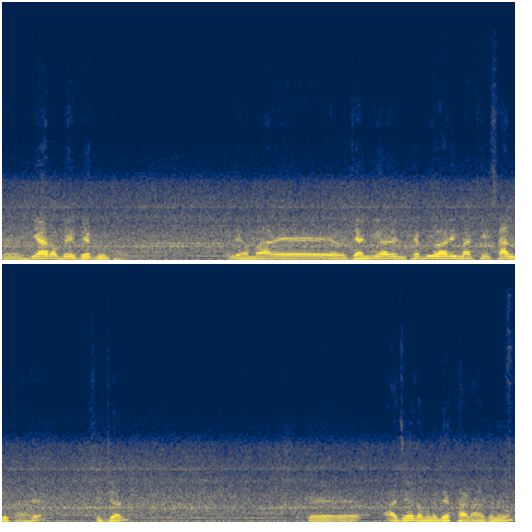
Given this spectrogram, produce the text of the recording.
ને હિયારો બે ભેગું થાય. એટલે અમારે જાન્યુઆરી ફેબ્રુઆરીમાંથી ચાલુ થાય સિઝન કે આજે તમને દેખાડ આગળ હું.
